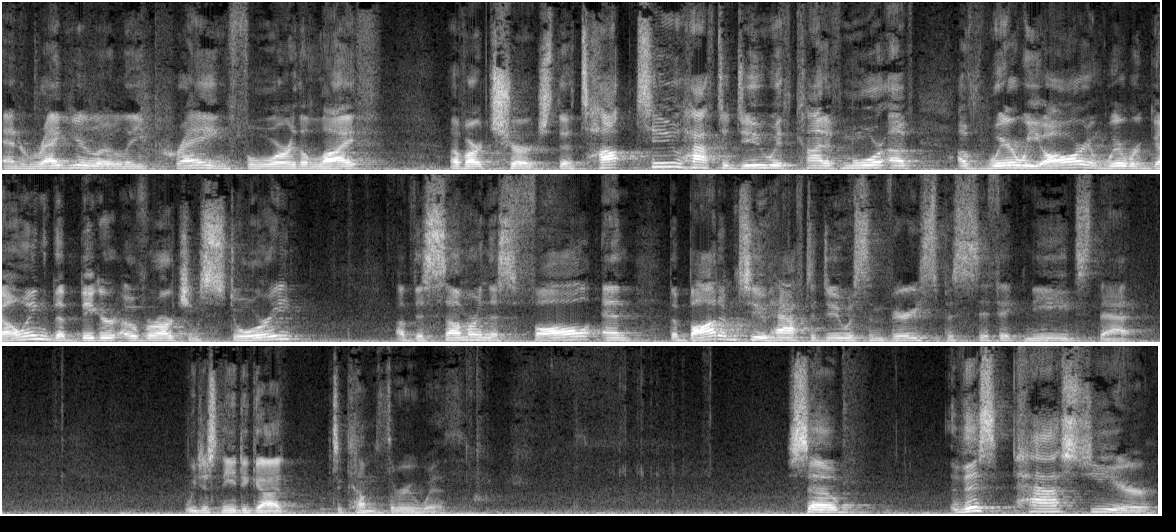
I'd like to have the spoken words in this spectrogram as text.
and regularly praying for the life of our church. The top two have to do with kind of more of, of where we are and where we're going, the bigger overarching story of this summer and this fall. And the bottom two have to do with some very specific needs that we just need to God to come through with. So, this past year,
